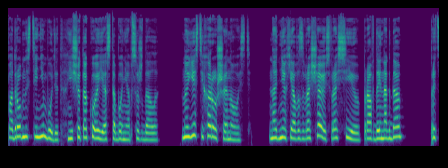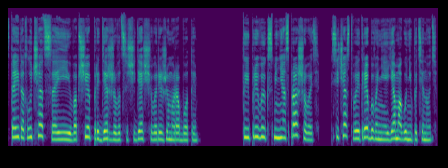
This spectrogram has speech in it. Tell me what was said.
Подробностей не будет, еще такое я с тобой не обсуждала. Но есть и хорошая новость. На днях я возвращаюсь в Россию, правда, иногда предстоит отлучаться и вообще придерживаться щадящего режима работы. Ты привык с меня спрашивать? Сейчас твои требования я могу не потянуть.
